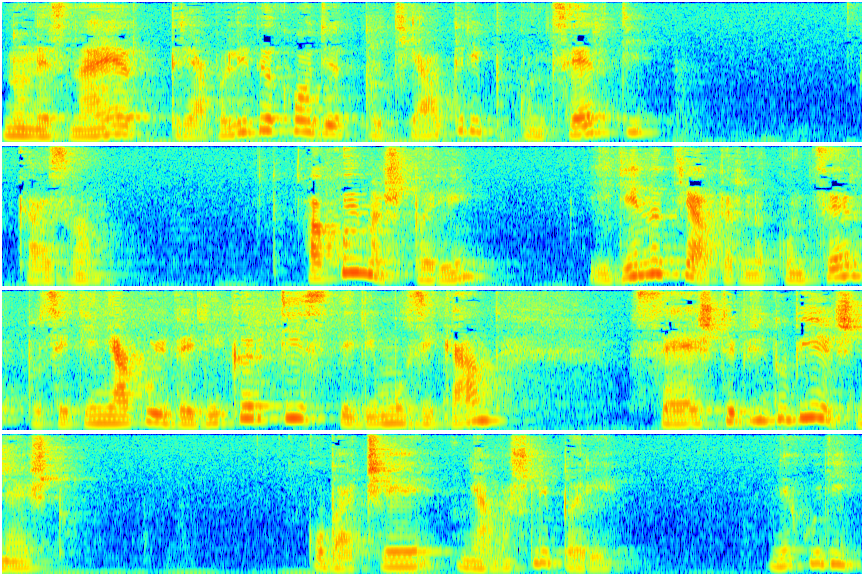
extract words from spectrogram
но не знаят трябва ли да ходят по театри, по концерти. Казвам. Ако имаш пари, иди на театър, на концерт, посети някой велик артист или музикант, все ще придобиеш нещо. Обаче нямаш ли пари? Не ходи.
